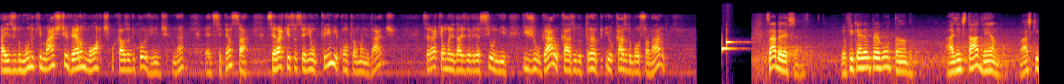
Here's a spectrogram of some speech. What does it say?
países do mundo que mais tiveram mortes por causa do Covid. Né? É de se pensar. Será que isso seria um crime contra a humanidade? Será que a humanidade deveria se unir e julgar o caso do Trump e o caso do Bolsonaro? Sabe, Alexandre, eu fico ainda me perguntando a gente está vendo. Eu acho que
